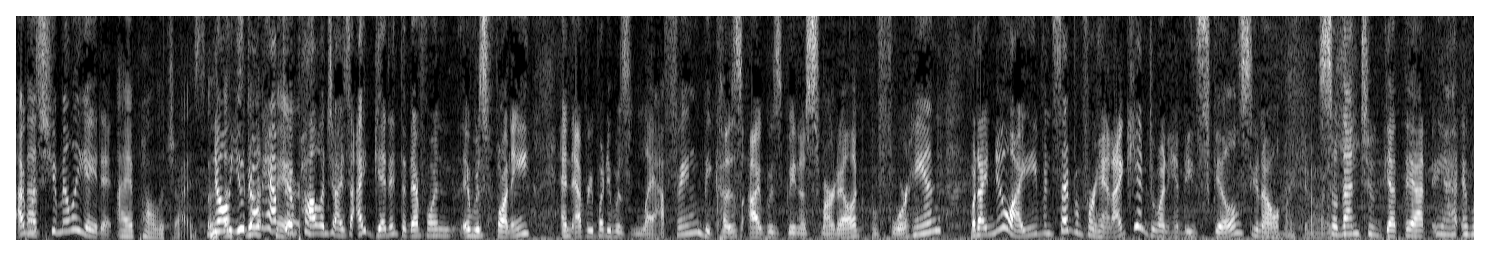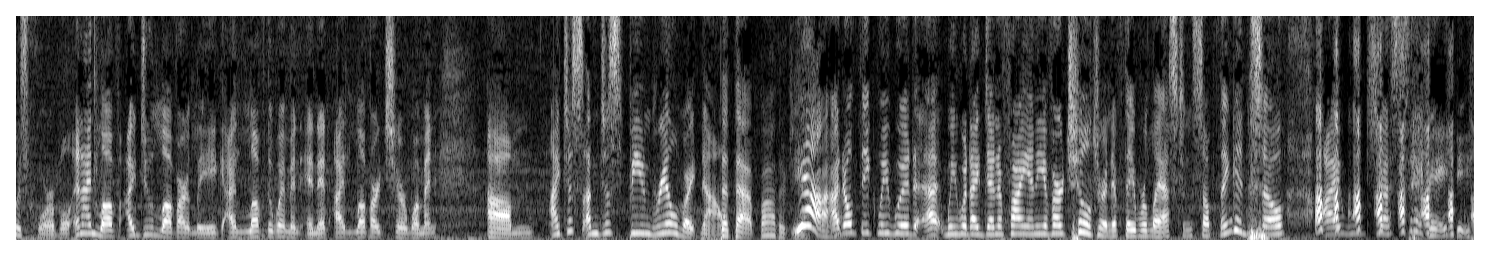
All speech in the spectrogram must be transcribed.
I was humiliated. I apologize. no, That's you don't have fair. to apologize. I get it that everyone it was funny and everybody was laughing because I was being a smart aleck beforehand. But I knew I even said beforehand I can't do any of these skills. You know. Oh. So then to get that, yeah, it was horrible. And I love, I do love our league. I love the women in it. I love our chairwoman. Um, I just, I'm just being real right now. that that bothered you. Yeah, I don't think we would uh, we would identify any of our children if they were last in something, and so I would just say, We're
